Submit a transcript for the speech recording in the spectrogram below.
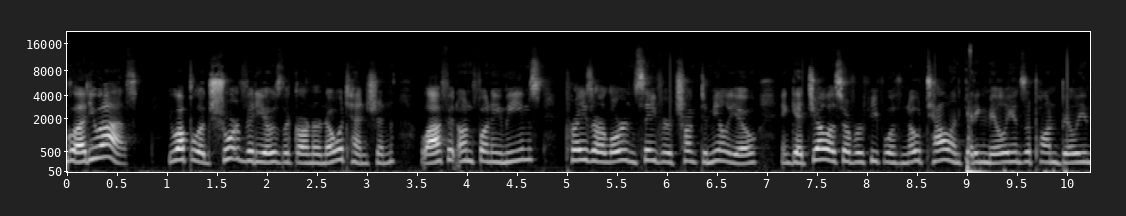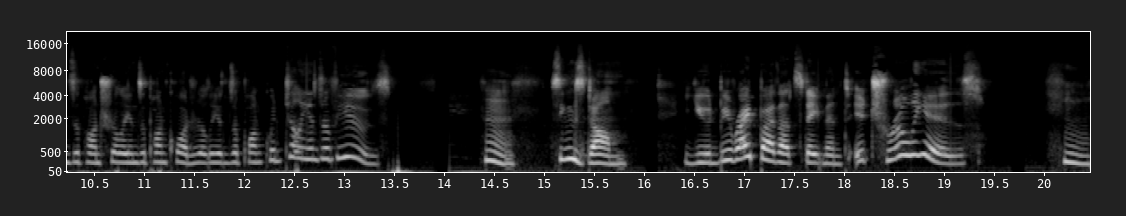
glad you asked. You upload short videos that garner no attention, laugh at unfunny memes, praise our Lord and Savior Chunk D'Amelio, and get jealous over people with no talent getting millions upon billions upon trillions upon quadrillions upon quintillions of views. Hmm, seems dumb. You'd be right by that statement. It truly is. Hmm,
